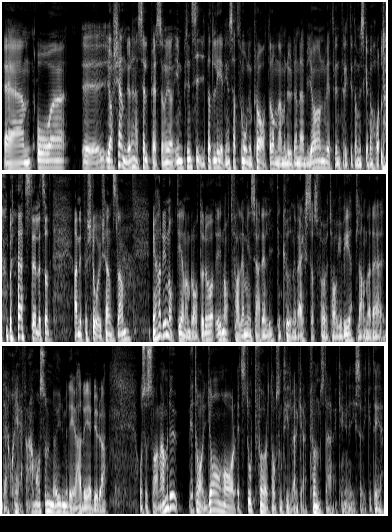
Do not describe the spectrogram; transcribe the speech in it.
Eh, och Eh, Eh, jag kände ju den här cellpressen och jag, i princip att ledningen satt förmodligen och pratade om men nu den där Björn vet vi inte riktigt om vi ska behålla på det här stället. Så att, ja, ni förstår ju känslan. Men jag hade ju något genombrott och det var, i något fall, jag minns jag hade en liten kund i verkstadsföretag i Vetlanda där, där chefen, han var så nöjd med det jag hade att erbjuda. Och så sa han, men du, vet du vad? Jag har ett stort företag som tillverkar fönster här, kan ju ni gissa vilket det är.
